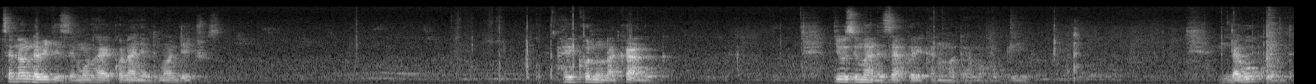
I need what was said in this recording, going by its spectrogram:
Nsa naho ndabigizemo uruhare ko nanjye ndimo ndicuza. Ariko nunakanguka. Byuze imana izakwerekana amagambo nkubwira ndagukunda.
